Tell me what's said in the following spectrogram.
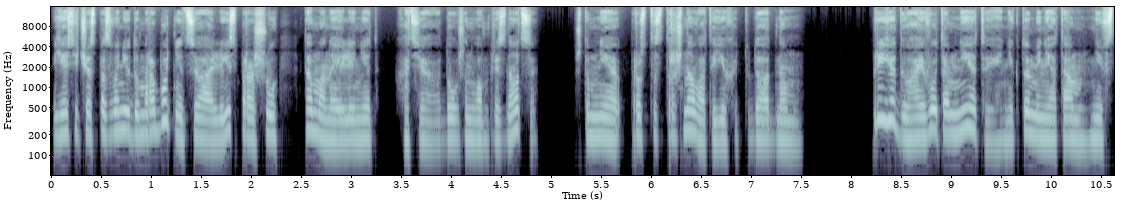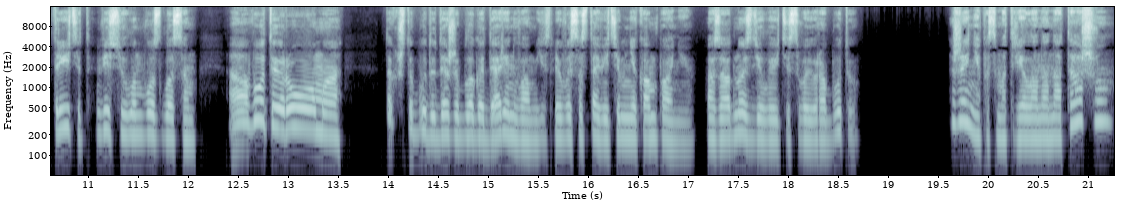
Я сейчас позвоню домработнице Али и спрошу, там она или нет. Хотя, должен вам признаться, что мне просто страшновато ехать туда одному. Приеду, а его там нет, и никто меня там не встретит веселым возгласом. А вот и Рома. Так что буду даже благодарен вам, если вы составите мне компанию, а заодно сделаете свою работу. Женя посмотрела на Наташу,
